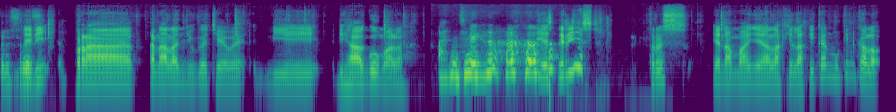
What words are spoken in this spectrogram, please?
Terus, terus? Jadi pernah kenalan juga cewek di di Hago malah. anjing Iya serius. Terus ya namanya laki-laki kan mungkin kalau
